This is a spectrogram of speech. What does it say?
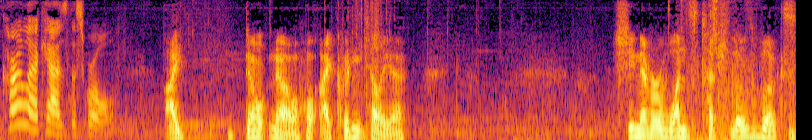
Karlach has the scroll. I don't know. I couldn't tell you. She never once touched those books.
